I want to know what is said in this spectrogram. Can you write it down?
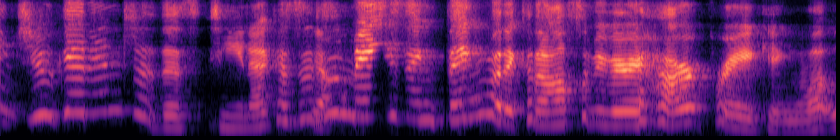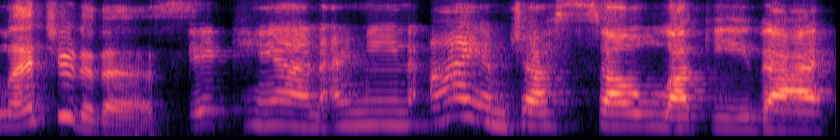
made you get into this, Tina? Because it's an amazing thing, but it can also be very heartbreaking. What led you to this? It can. I mean, I am just so lucky that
